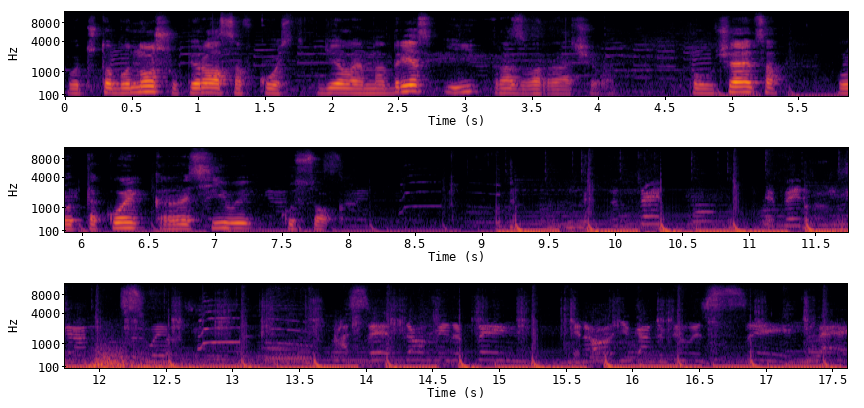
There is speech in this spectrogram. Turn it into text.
вот чтобы нож упирался в кость. Делаем надрез и разворачиваем. Получается вот такой красивый кусок. I said don't mean a thing, and all you got to do is sing like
